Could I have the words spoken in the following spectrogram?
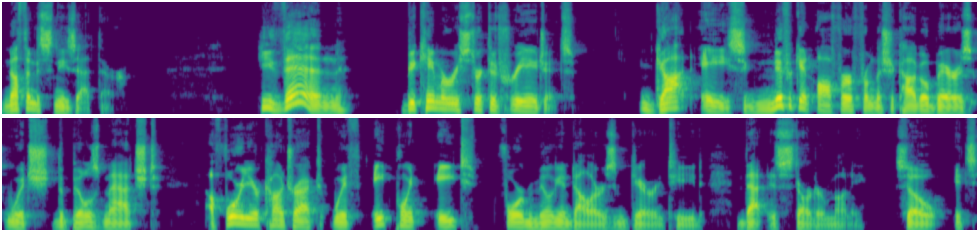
Nothing to sneeze at there. He then became a restricted free agent got a significant offer from the Chicago Bears, which the Bills matched a four year contract with $8.84 million guaranteed. That is starter money. So it's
